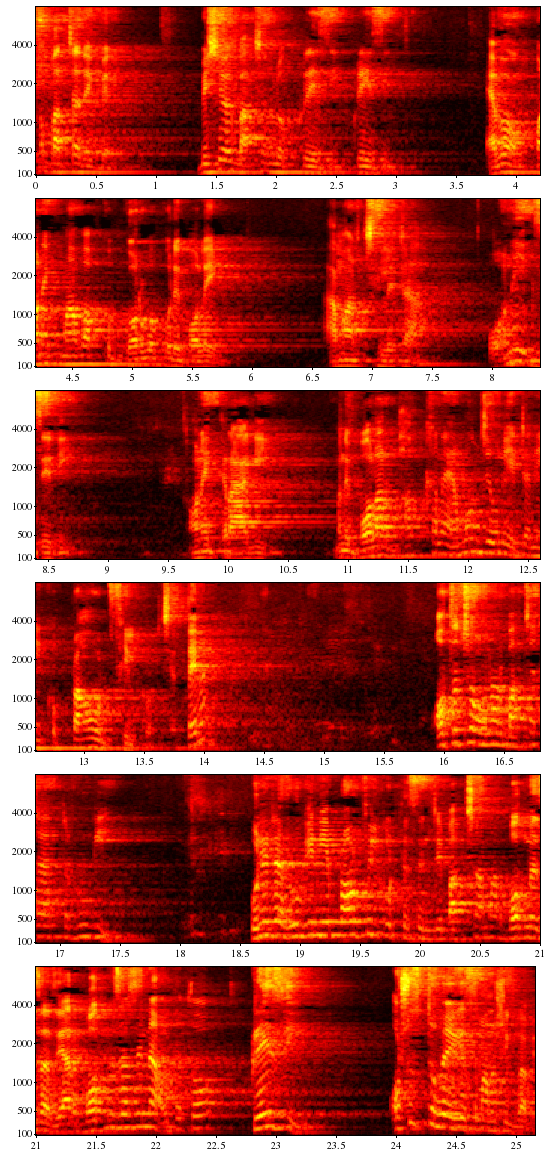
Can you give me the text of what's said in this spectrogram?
সব বাচ্চা দেখবেন। বেশিরভাগ বাচ্চা হলো ক্রেজি ক্রেজি এবং অনেক মা বাপ খুব গর্ব করে বলে, আমার ছেলেটা অনেক জেদি, অনেক রাগী। মানে বলার ভাবখানা এমন যে উনি এটা নিয়ে খুব প্রাউড ফিল করছেন, তাই না? অথচ ওনার বাচ্চাটা একটা রুগী। উনি একটা রুগী নিয়ে প্রাউড ফিল করতেছেন যে বাচ্চা আমার বদমেজাজি। আর বদমেজাজি না, ওটা তো ক্রেজি অসুস্থ হয়ে গেছে মানসিকভাবে।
